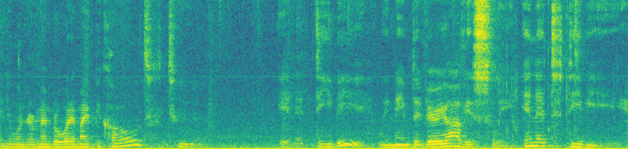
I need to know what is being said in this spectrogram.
Anyone remember what it might be called? To initdb. We named it very obviously, initdb.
